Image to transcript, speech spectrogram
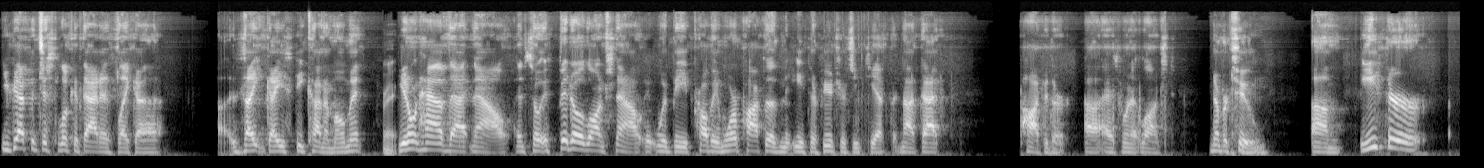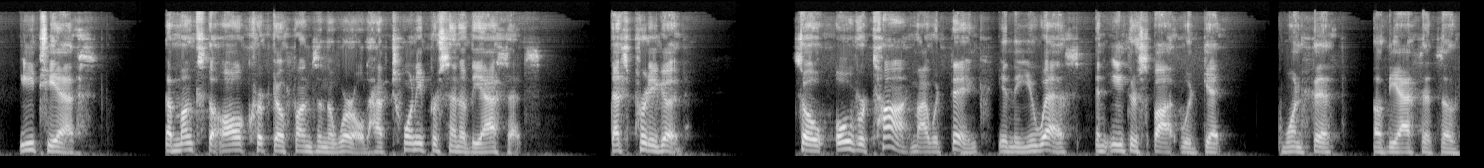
you got to just look at that as like a zeitgeisty kind of moment. Right. You don't have that now, and so if BITO launched now, it would be probably more popular than the Ether futures ETF, but not that popular uh, as when it launched. Number 2 Mm-hmm. um, Ether ETFs amongst the all crypto funds in the world have 20% of the assets. That's pretty good. So over time, I would think in the U.S., an Ether spot would get one fifth of the assets of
